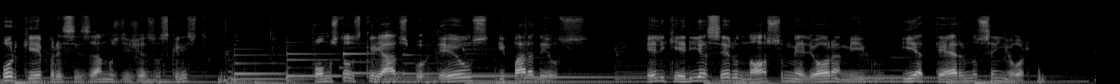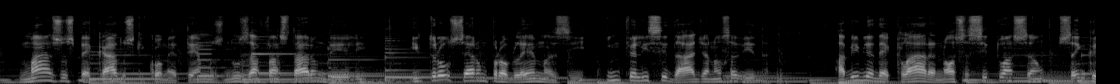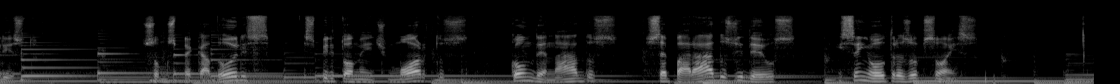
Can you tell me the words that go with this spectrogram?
Por que precisamos de Jesus Cristo? Fomos todos criados por Deus e para Deus. Ele queria ser o nosso melhor amigo e eterno Senhor. Mas os pecados que cometemos nos afastaram dele e trouxeram problemas e infelicidade à nossa vida. A Bíblia declara nossa situação sem Cristo. Somos pecadores, espiritualmente mortos, condenados, separados de Deus e sem outras opções.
